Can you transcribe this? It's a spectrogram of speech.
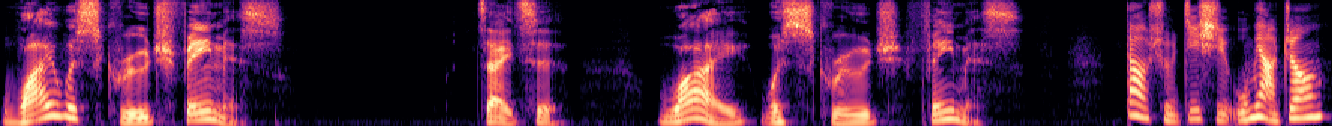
Why was Scrooge famous? 再一次 Why was Scrooge famous? 倒数计时五秒钟。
